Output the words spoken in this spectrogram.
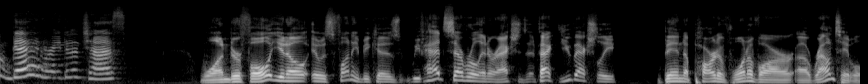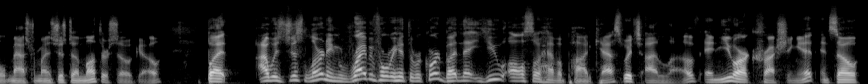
I'm good. How are you doing, Chaz? Wonderful. You know, it was funny because we've had several interactions. In fact, you've actually been a part of one of our uh, roundtable masterminds just a month or so ago. But I was just learning right before we hit the record button that you also have a podcast, which I love, and you are crushing it. And so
